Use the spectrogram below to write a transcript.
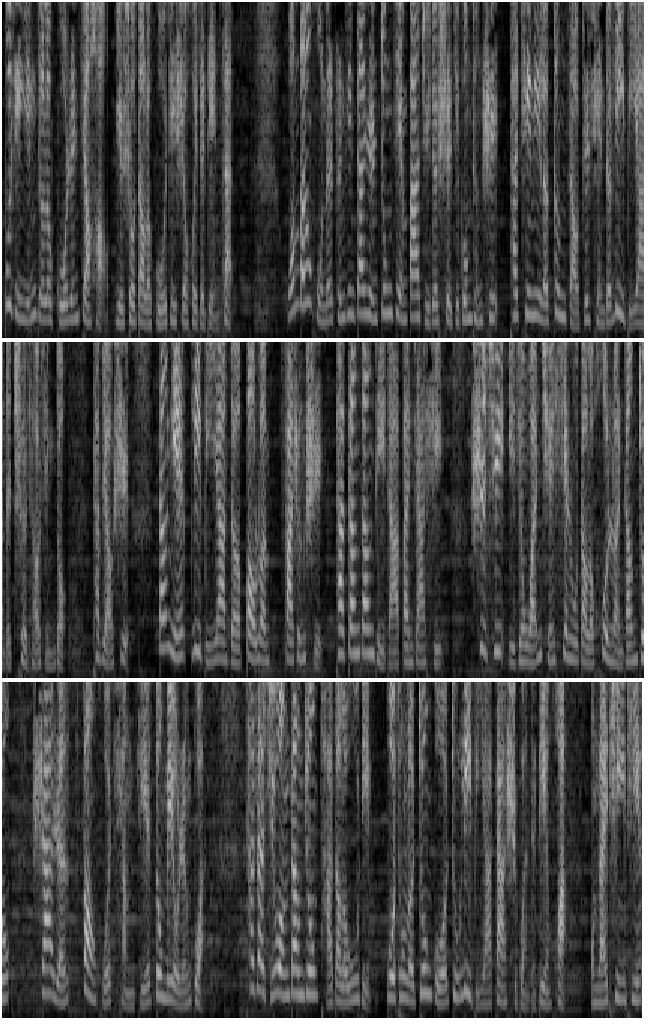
不仅赢得了国人叫好，也受到了国际社会的点赞。王本虎呢，曾经担任中建八局的设计工程师，他亲历了更早之前的利比亚的撤侨行动。他表示，当年利比亚的暴乱发生时，他刚刚抵达班加西，市区已经完全陷入到了混乱当中，杀人、放火、抢劫都没有人管。他在绝望当中爬到了屋顶，拨通了中国驻利比亚大使馆的电话。我们来听一听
